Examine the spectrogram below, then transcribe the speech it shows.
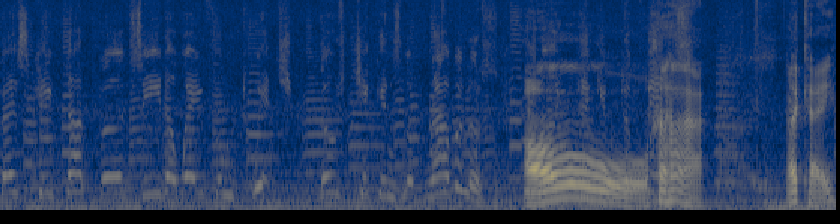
Best keep that bird seed away from Twitch. Those chickens look ravenous. Oh! peck him to oh, bits. okay.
